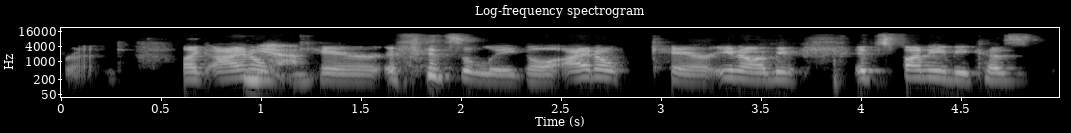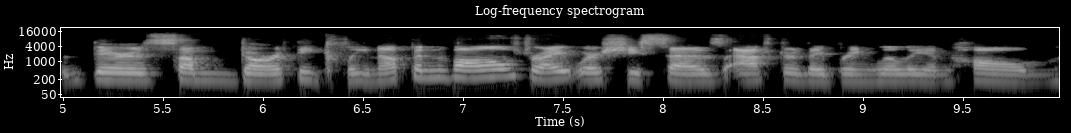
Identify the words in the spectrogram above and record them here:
friend. Like I don't yeah. care if it's illegal. I don't care. You know, I mean, it's funny because there's some Dorothy cleanup involved, right? Where she says after they bring Lillian home,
